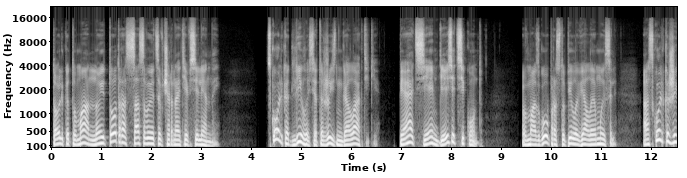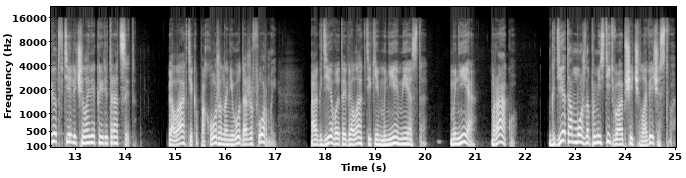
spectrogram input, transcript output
только туман, но и тот рассасывается в черноте вселенной. Сколько длилась эта жизнь галактики? 5, 7, 10 секунд. В мозгу проступила вялая мысль: а сколько живет в теле человека эритроцит? Галактика похожа на него даже формой. А где в этой галактике мне место? Мне, мраку. Где там можно поместить вообще человечество?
